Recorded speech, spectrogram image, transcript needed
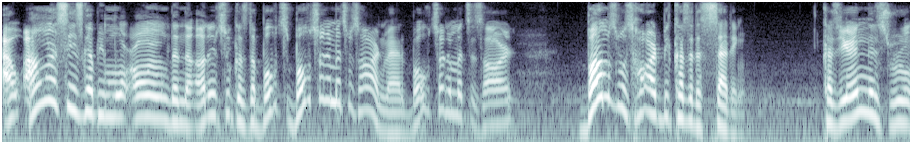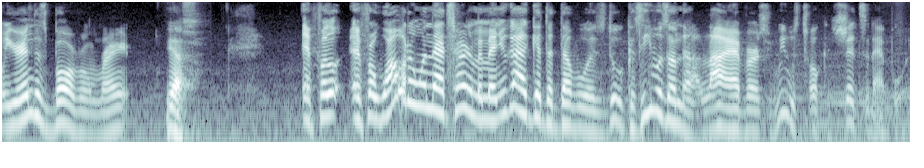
I, I want to say it's gonna be more on than the other two because the both both tournaments was hard, man. Both tournaments is hard. Bums was hard because of the setting, because you're in this room, you're in this ballroom, right? Yes. And for and for Wawa to win that tournament, man, you gotta give the devil his due because he was under a lot of adversity. We was talking shit to that boy.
